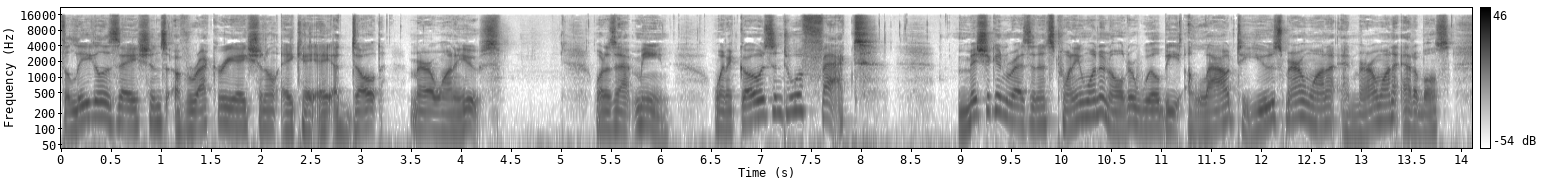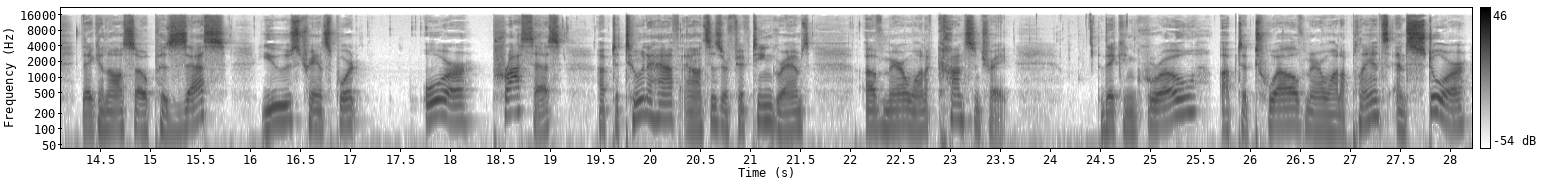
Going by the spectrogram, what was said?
the legalizations of recreational, aka adult marijuana use. What does that mean? When it goes into effect, Michigan residents 21 and older will be allowed to use marijuana and marijuana edibles. They can also possess, use, transport, or process up to two and a half ounces or 15 grams of marijuana concentrate. They can grow up to 12 marijuana plants and store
